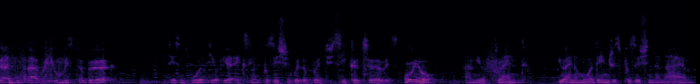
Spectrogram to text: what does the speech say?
That if I were you, Mr. Burke. It isn't worthy of your excellent position with the British Secret Service. Who are you? I'm your friend. You're in a more dangerous position than I am.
